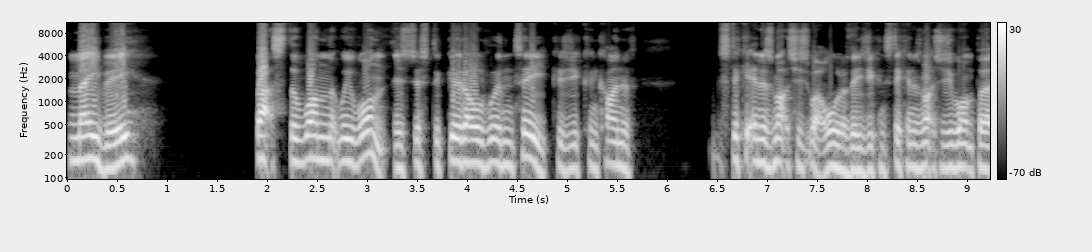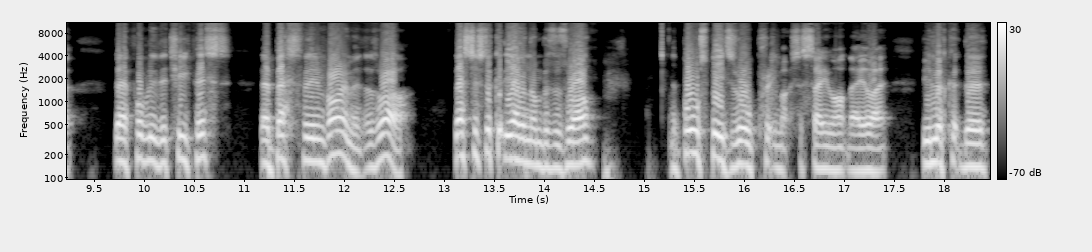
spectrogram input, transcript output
maybe that's the one that we want is just a good old wooden tee because you can kind of stick it in as much as well all of these you can stick in as much as you want but they're probably the cheapest. They're best for the environment as well. Let's just look at the other numbers as well. The ball speeds are all pretty much the same aren't they? Like if you look at the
